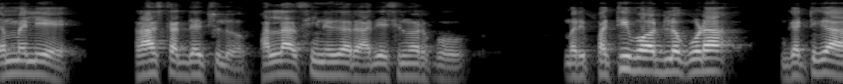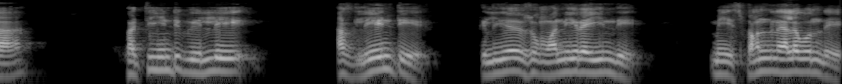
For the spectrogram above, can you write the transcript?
ఎమ్మెల్యే రాష్ట్ర అధ్యక్షులు పల్లా సీని గారు ఆదేశం వరకు మరి ప్రతి వార్డులో కూడా గట్టిగా ప్రతి ఇంటికి వెళ్ళి అసలు ఏంటి తెలుగుదేశం వన్ ఇయర్ అయ్యింది మీ స్పందన ఎలా ఉంది?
